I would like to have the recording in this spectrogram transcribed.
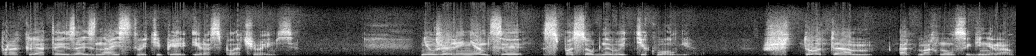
проклятое зазнайство теперь и расплачиваемся. Неужели немцы способны выйти к Волге? Что там? отмахнулся генерал.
